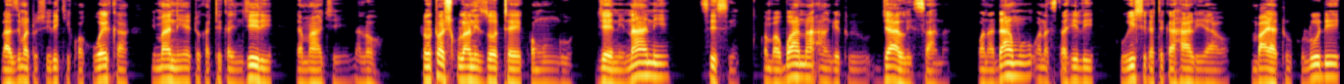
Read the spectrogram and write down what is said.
lazima tushiriki kwa kuweka imani yetu katika injiri ya maji na roho. Tunatoa shukulani zote kwa mungu. Je ni nani? Sisi. Kwamba bwana angetujali sana. Wanadamu wanastahili kuishi katika hali yao. Mbaya tu kurudi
